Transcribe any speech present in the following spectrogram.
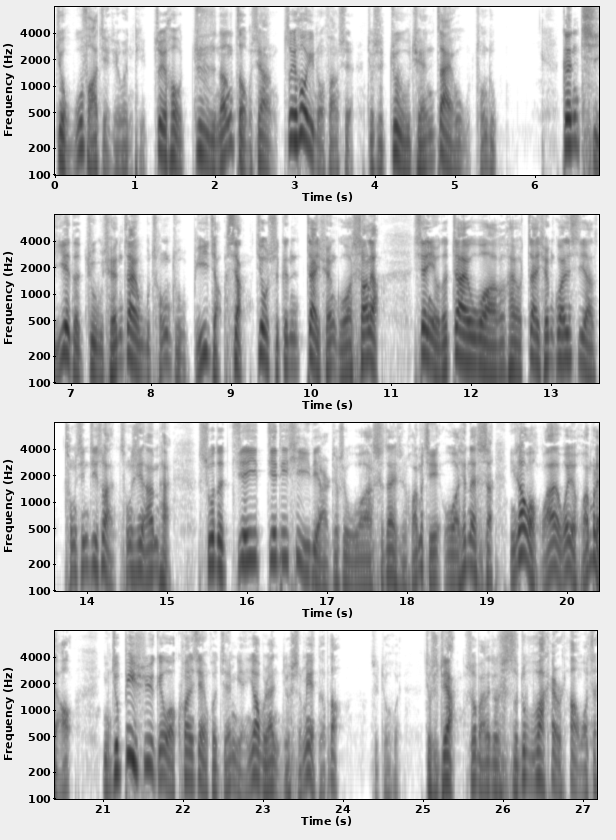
就无法解决问题，最后只能走向最后一种方式，就是主权债务重组。跟企业的主权债务重组比较像，就是跟债权国商量。现有的债务啊，还有债权关系啊，重新计算、重新安排。说的接接地气一点，就是我实在是还不起，我现在是你让我还，我也还不了，你就必须给我宽限或减免，要不然你就什么也得不到。所以就会就是这样，说白了就是死猪不怕开水烫。我这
